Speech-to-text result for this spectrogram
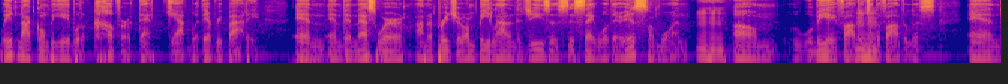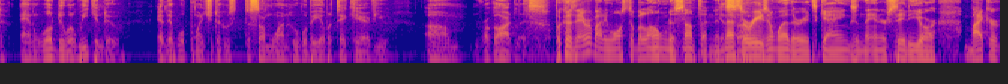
we're not going to be able to cover that gap with everybody. And and then that's where I'm a preacher. I'm beelining to Jesus to say, well, there is someone Mm-hmm. um, who will be a father to Mhm. the fatherless, and and we'll do what we can do, and then we'll point you to who's, to someone who will be able to take care of you, um, regardless. because everybody wants to belong to something, and Yes, that's the reason whether it's gangs in the inner city or biker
